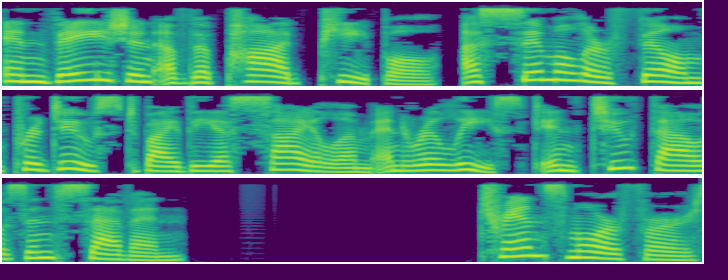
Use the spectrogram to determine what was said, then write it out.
Invasion of the Pod People, a similar film produced by the Asylum and released in 2007. Transmorphers,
